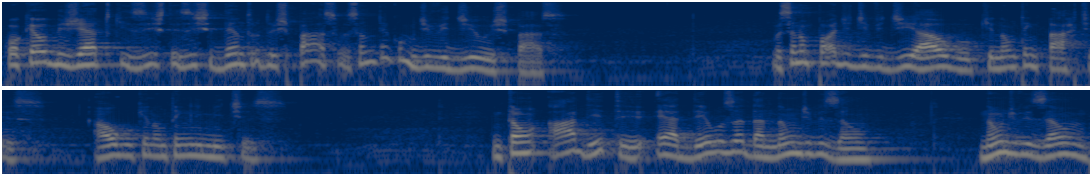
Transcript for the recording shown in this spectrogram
Qualquer objeto que exista existe dentro do espaço. Você não tem como dividir o espaço. Você não pode dividir algo que não tem partes, algo que não tem limites. Então, Aditi é a deusa da não divisão. Não divisão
